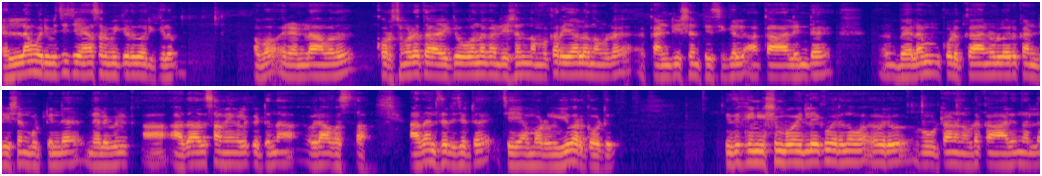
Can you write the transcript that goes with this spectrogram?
എല്ലാം ഒരുമിച്ച് ചെയ്യാൻ ശ്രമിക്കരുത് ഒരിക്കലും. അപ്പോൾ രണ്ടാമത് കുറച്ചും കൂടെ താഴേക്ക് പോകുന്ന കണ്ടീഷൻ നമുക്കറിയാമല്ലോ നമ്മുടെ കണ്ടീഷൻ ഫിസിക്കൽ ആ കാലിന്റെ ബലം കൊടുക്കാനുള്ള ഒരു കണ്ടീഷൻ മുട്ടിന്റെ നിലവിൽ അതാത് സമയങ്ങളിൽ കിട്ടുന്ന ഒരവസ്ഥ. അതനുസരിച്ചിട്ട് ചെയ്യാൻ പാടുള്ളൂ. ഈ വർക്കൗട്ട് ഇത് ഫിനിഷിംഗ് പോയിന്റിലേക്ക് വരുന്ന ഒരു റൂട്ടാണ് നമ്മുടെ കാൽ നല്ല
